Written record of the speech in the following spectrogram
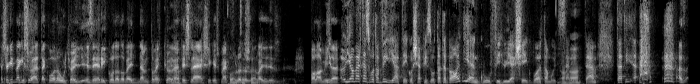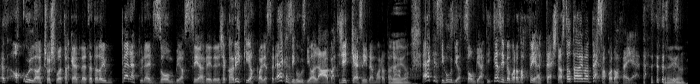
és csak itt meg is ölhettek volna úgy, hogy ezért Rick odadob egy, nem tudom, egy követ, ja. és leesik, és megfullad, vagy valami, de... Ja, ja, mert ez volt a végjátékos epizód, tehát ebben annyi ilyen goofy hülyeség volt amúgy Aha. szerintem. Tehát így, ez, ez a kullancsos volt a kedvenc, tehát hogy berepül egy zombi a szélvédőn, és akkor Rick akarja szerint, elkezdi húzni a lábát, és így kezébe marad a lába. Igen. Elkezdi húzni a combját, így kezébe marad a fél teste, aztán utána már beszakad a feje. Igen.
